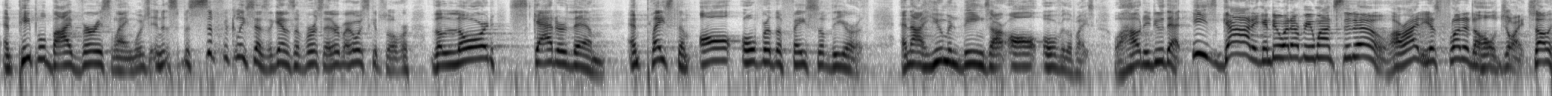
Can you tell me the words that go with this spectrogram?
and people buy various language, and it specifically says, again, it's a verse that everybody always skips over the Lord scattered them and placed them all over the face of the earth. And now human beings are all over the place. Well, how did he do that? He's God. He can do whatever he wants to do. All right? He just flooded the whole joint. So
